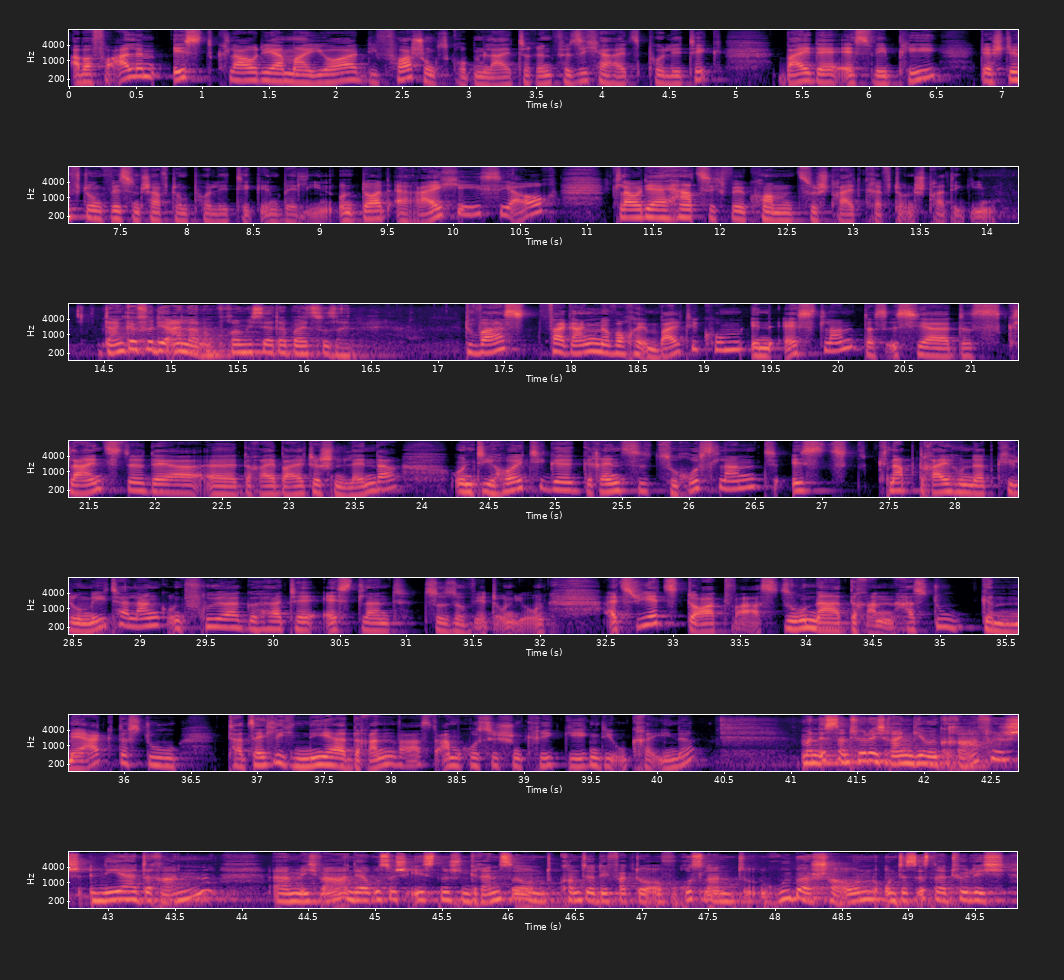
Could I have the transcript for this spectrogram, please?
Aber vor allem ist Claudia Major die Forschungsgruppenleiterin für Sicherheitspolitik bei der SWP, der Stiftung Wissenschaft und Politik in Berlin. Und dort erreiche ich sie auch. Claudia, herzlich willkommen zu Streitkräfte und Strategien. Danke für die Einladung. Ich freue mich sehr dabei zu sein. Du warst vergangene Woche im Baltikum, in Estland. Das ist ja das kleinste der äh, drei baltischen Länder. Und die heutige Grenze zu Russland ist knapp 300 Kilometer lang und früher gehörte Estland zur Sowjetunion. Als du jetzt dort warst, so nah dran, hast du gemerkt, dass du tatsächlich näher dran warst am russischen Krieg gegen die Ukraine? Man ist natürlich rein geografisch näher dran. Ähm, ich war an der russisch-estnischen Grenze und konnte de facto auf Russland rüberschauen. Und das ist natürlich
